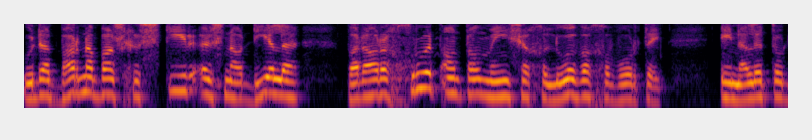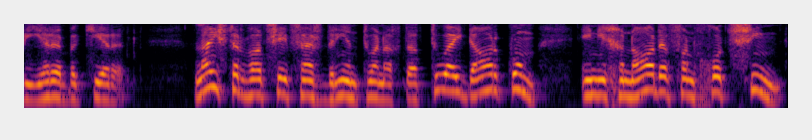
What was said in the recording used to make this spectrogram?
hoe dat Barnabas gestuur is na dele waar daar 'n groot aantal mense gelowig geword het en hulle tot die Here bekeer het. Luister wat sê vers 23 dat toe hy daar kom en die genade van God sien,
